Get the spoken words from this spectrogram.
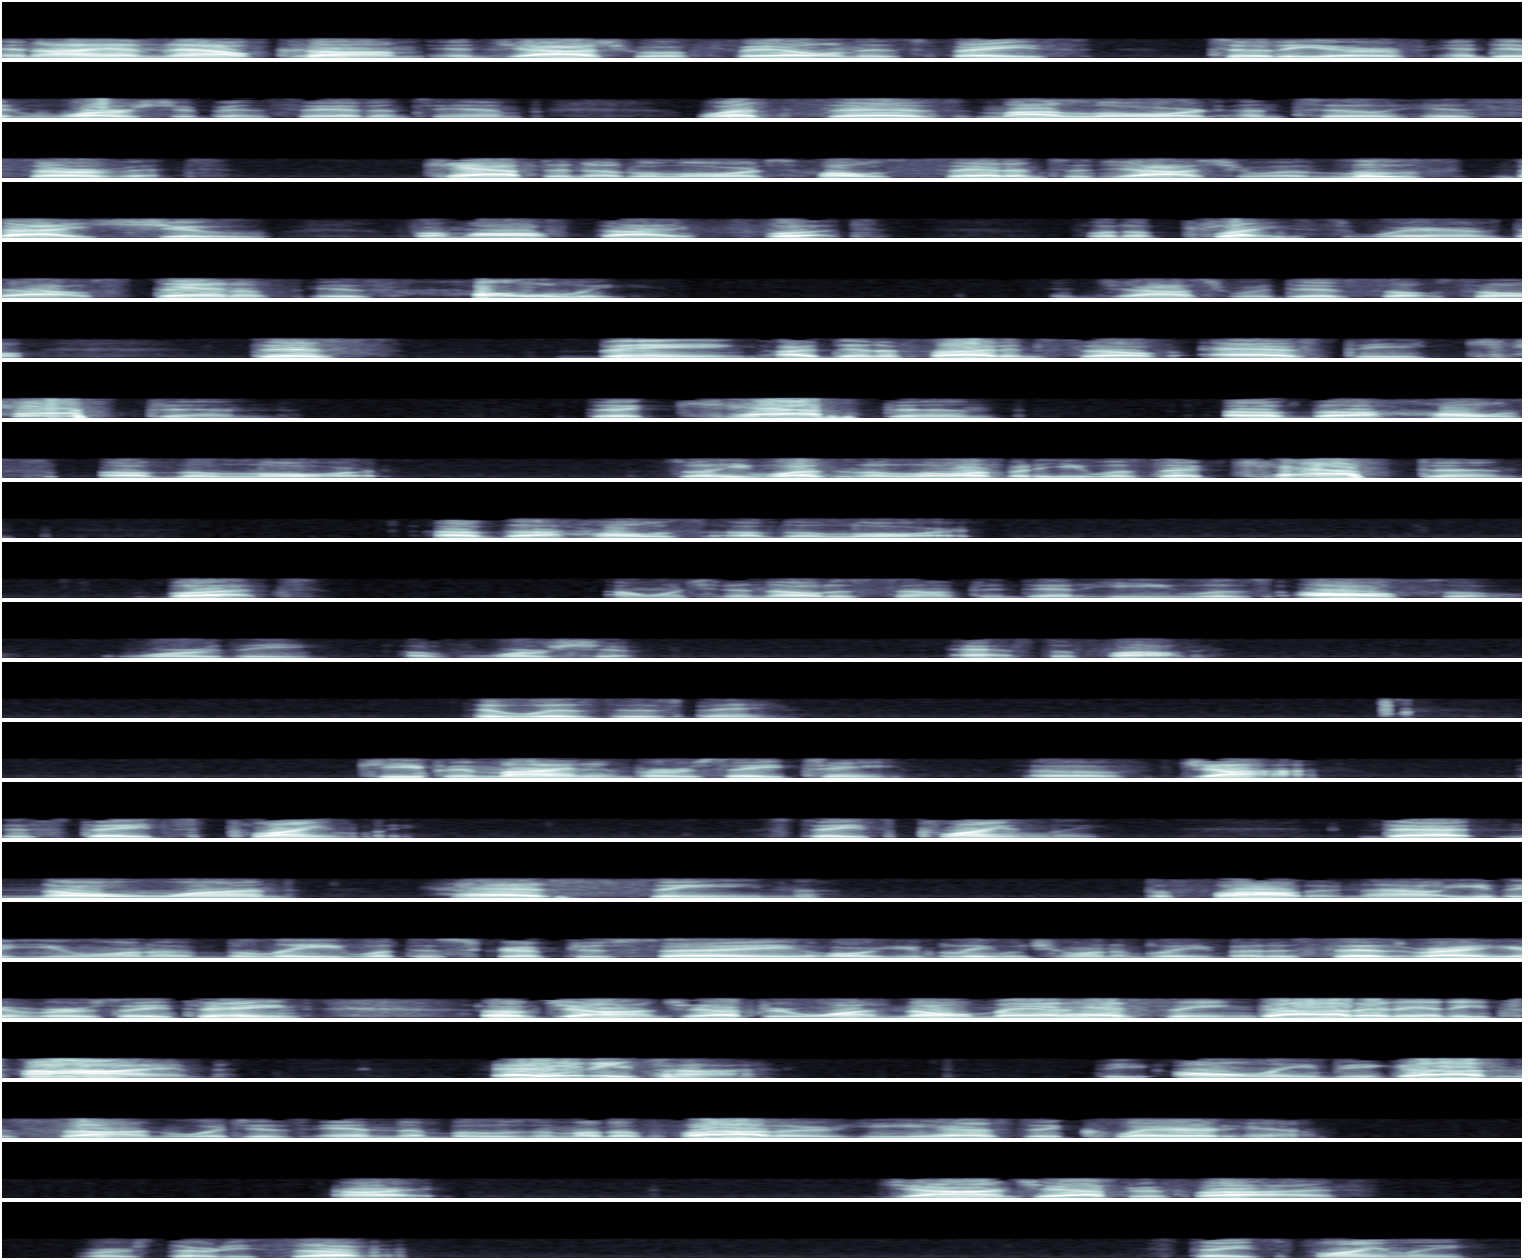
and I am now come. And Joshua fell on his face to the earth and did worship and said unto him, What says my Lord unto his servant? Captain of the Lord's host said unto Joshua, Loose thy shoe from off thy foot, for the place wherein thou standest is holy. And Joshua did so. So this being identified himself as the captain, the captain of the host of the Lord. So he wasn't a Lord, but he was the captain of the host of the Lord. But I want you to notice something, that he was also worthy of worship as the Father. Who is this being? Keep in mind in verse 18 of John, it states plainly, states plainly that no one has seen the Father. Now, either you want to believe what the Scriptures say or you believe what you want to believe. But it says right here in verse 18 of John chapter 1, No man has seen God at any time. At any time. The only begotten Son, which is in the bosom of the Father, he has declared him. All right. John chapter 5, verse 37 states plainly,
